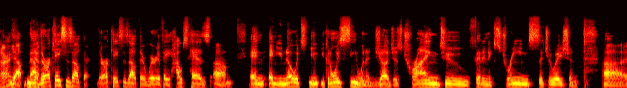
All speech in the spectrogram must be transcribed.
all right. yeah. Now Yeah. there are cases out there. There are cases out there where if a house has, um, and and you know it's you you can always see when a judge is trying to fit an extreme situation uh,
